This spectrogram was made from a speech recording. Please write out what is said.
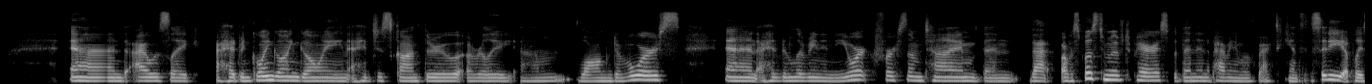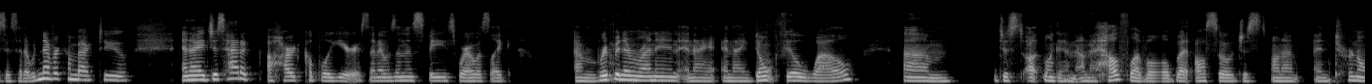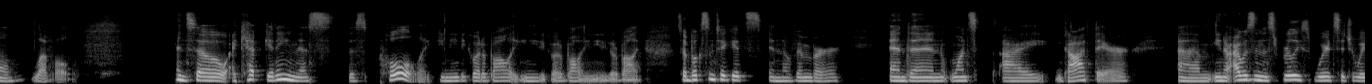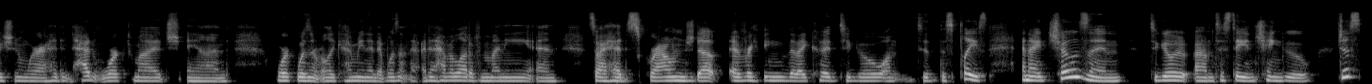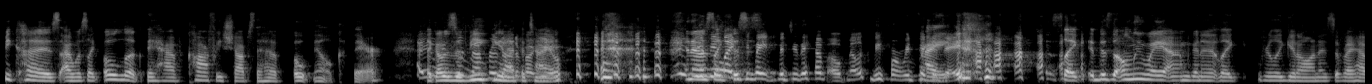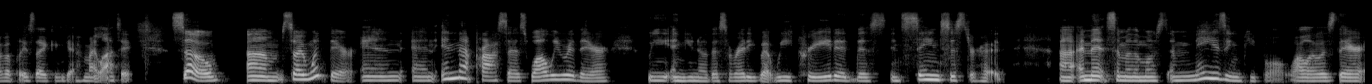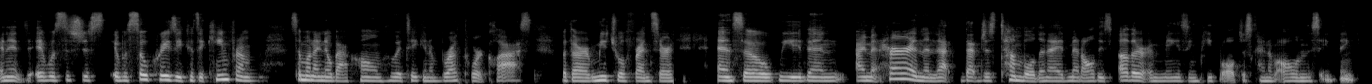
And I was like, I had been going, going, going. I had just gone through a really um, long divorce and I had been living in New York for some time. Then that I was supposed to move to Paris, but then ended up having to move back to Kansas City, a place I said I would never come back to. And I just had a, a hard couple of years, and I was in this space where I was like, I'm ripping and running, and I and I don't feel well, um, just like on, a health level, but also just on an internal level. And so I kept getting this this pull, like you need to go to Bali, you need to go to Bali, you need to go to Bali. So I booked some tickets in November and then once I got there, um, you know, I was in this really weird situation where I hadn't hadn't worked much and work wasn't really coming and it wasn't I didn't have a lot of money and so I had scrounged up everything that I could to go on to this place and I'd chosen to go um, to stay in Canggu just because I was like, oh look, they have coffee shops that have oat milk there. I like I was a vegan at the time. and I was like, like wait, but do they have oat milk before we pick right. a date? it's like this is the only way I'm gonna like really get on is if I have a place I can get my latte. So um, so I went there and and in that process, while we were there, we and you know this already, but we created this insane sisterhood uh, I met some of the most amazing people while I was there, and it it was just it was so crazy because it came from someone I know back home who had taken a breathwork class with our mutual friend Sarah, and so we then I met her, and then that that just tumbled, and I had met all these other amazing people, just kind of all in the same thing.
